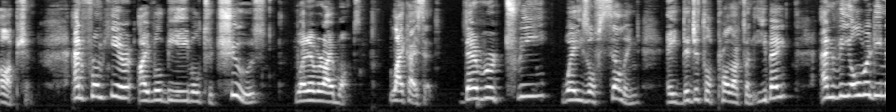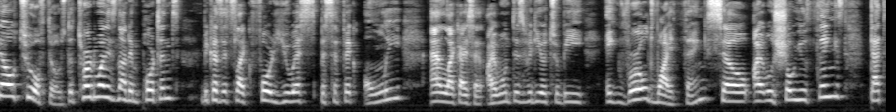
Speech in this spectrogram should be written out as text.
option. And from here, I will be able to choose whatever I want. Like I said, there were three ways of selling a digital product on eBay, and we already know two of those. The third one is not important because it's like for US specific only. And like I said, I want this video to be a worldwide thing. So I will show you things that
